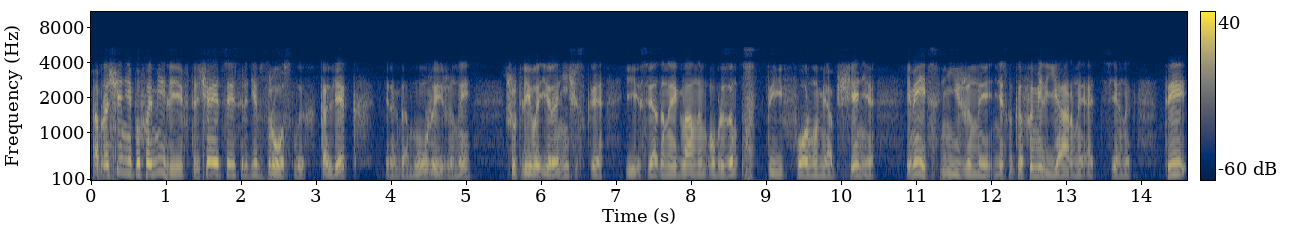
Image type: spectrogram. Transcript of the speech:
Обращение по фамилии встречается и среди взрослых, коллег, иногда мужа и жены, шутливо-ироническое и связанное главным образом с «ты» формами общения, имеет сниженный, несколько фамильярный оттенок. «Ты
